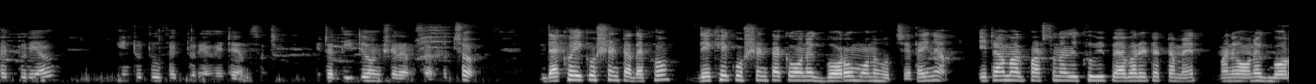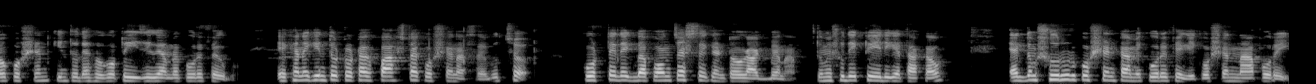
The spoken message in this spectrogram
factorial into two factorial এটা অ্যান্সার এটা দ্বিতীয় অংশের অ্যান্সার বুঝছ? দেখো এই কোশ্চেনটা দেখো। দেখে কোশ্চেনটাকে অনেক বড় মনে হচ্ছে, তাই না? এটা আমার পার্সোনালি খুবই ফেভারিট একটা ম্যাথ মানে অনেক বড় কোশ্চেন কিন্তু দেখো কত ইজিলি আমরা করে এখানে কিন্তু টোটাল পাঁচটা কোশ্চেন আছে, বুঝছ? করতে দেখবা পঞ্চাশ সেকেন্ডও লাগবে না। তুমি শুধু একটু এদিকে তাকাও। একদম শুরুর কোশ্চেনটা আমি করে ফেলি কোশ্চেন না পড়েই।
